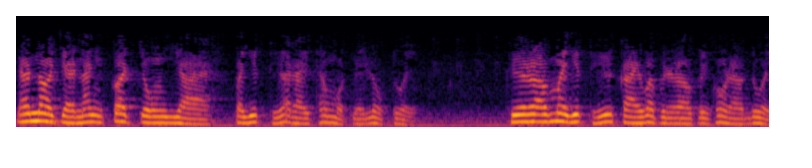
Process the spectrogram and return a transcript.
แล้วนอกจากนั้นก็จงอย่าไปยึดถืออะไรทั้งหมดในโลกด้วย คือเราไม่ยึดถือกายว่าเป็นเราเป็นของเราด้วย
